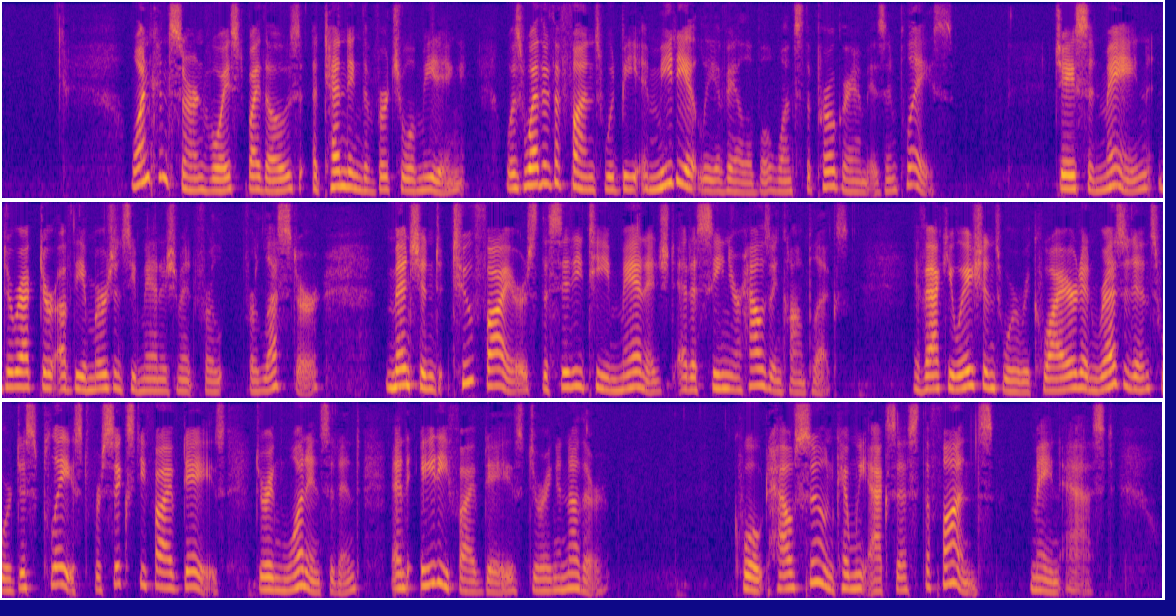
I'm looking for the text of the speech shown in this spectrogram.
One concern voiced by those attending the virtual meeting was whether the funds would be immediately available once the program is in place. Jason Main, director of the emergency management for, for Leicester, mentioned two fires the city team managed at a senior housing complex. Evacuations were required and residents were displaced for 65 days during one incident and 85 days during another. Quote, How soon can we access the funds? Main asked,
